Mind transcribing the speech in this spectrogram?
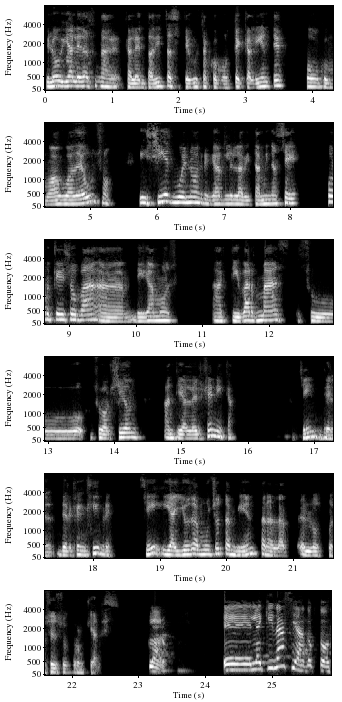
y luego ya le das una calentadita si te gusta como té caliente o como agua de uso. Y sí es bueno agregarle la vitamina C porque eso va a, digamos, a activar más su, su acción antialergénica, ¿sí? Del, del jengibre, ¿sí? Y ayuda mucho también para los procesos bronquiales. Claro. Eh, la equinacia, doctor.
